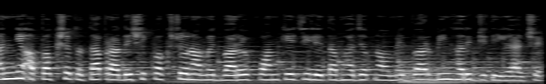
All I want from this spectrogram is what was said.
અન્ય અપક્ષ તથા પ્રાદેશિક પક્ષોના ઉમેદવારોએ ફોર્મ ખેંચી લેતા ભાજપના ઉમેદવાર બિનહરીફ જીતી ગયા છે.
